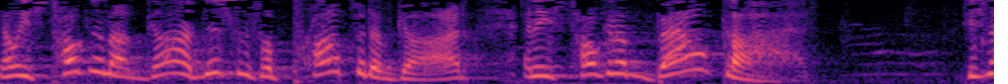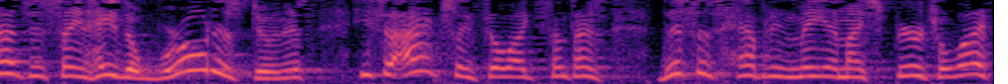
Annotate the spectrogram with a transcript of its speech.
Now he's talking about God. This is a prophet of God, and he's talking about God. He's not just saying, hey, the world is doing this. He said, I actually feel like sometimes this is happening to me in my spiritual life,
